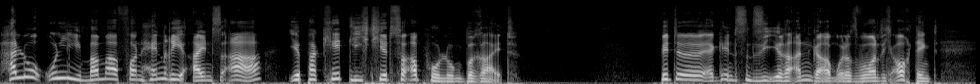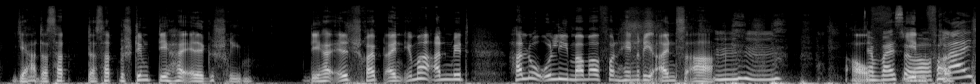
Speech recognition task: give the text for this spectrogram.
Hallo Uli, Mama von Henry 1a, Ihr Paket liegt hier zur Abholung bereit. Bitte ergänzen Sie Ihre Angaben oder so, wo man sich auch denkt, ja, das hat, das hat bestimmt DHL geschrieben. DHL schreibt einen immer an mit Hallo Uli, Mama von Henry 1a. Mhm. Auf Dann weißt du aber auch Fall. gleich,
